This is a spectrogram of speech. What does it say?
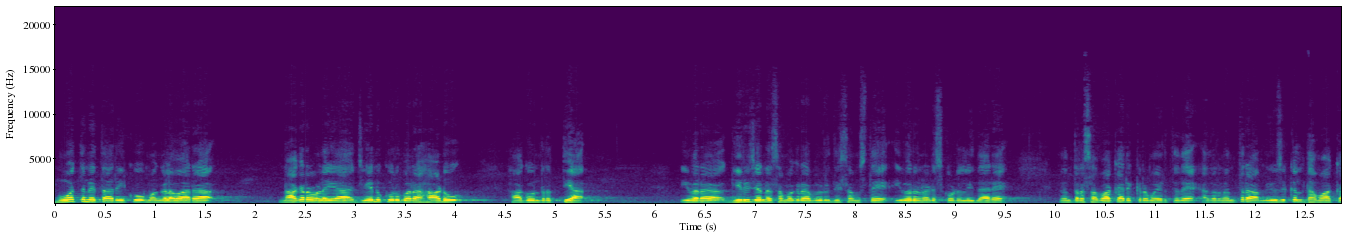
ಮೂವತ್ತನೇ ತಾರೀಕು ಮಂಗಳವಾರ ನಾಗರಹೊಳೆಯ ಜೇನುಕುರುಬರ ಹಾಡು ಹಾಗೂ ನೃತ್ಯ ಇವರ ಗಿರಿಜನ ಸಮಗ್ರ ಅಭಿವೃದ್ಧಿ ಸಂಸ್ಥೆ ಇವರು ನಡೆಸಿಕೊಡಲಿದ್ದಾರೆ. ನಂತರ ಸಭಾ ಕಾರ್ಯಕ್ರಮ ಇರ್ತದೆ. ಅದರ ನಂತರ ಮ್ಯೂಸಿಕಲ್ ಧಮಾಕ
